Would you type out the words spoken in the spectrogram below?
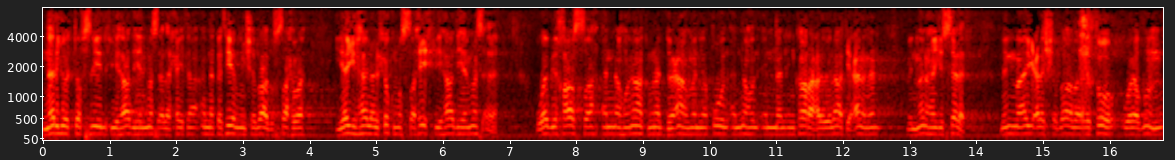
نرجو التفصيل في هذه المسألة حيث أن كثير من شباب الصحوة يجهل الحكم الصحيح في هذه المسألة وبخاصة أن هناك من الدعاة من يقول أنه إن الإنكار على الولاة علنا من منهج السلف مما يجعل الشباب يثور ويظن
